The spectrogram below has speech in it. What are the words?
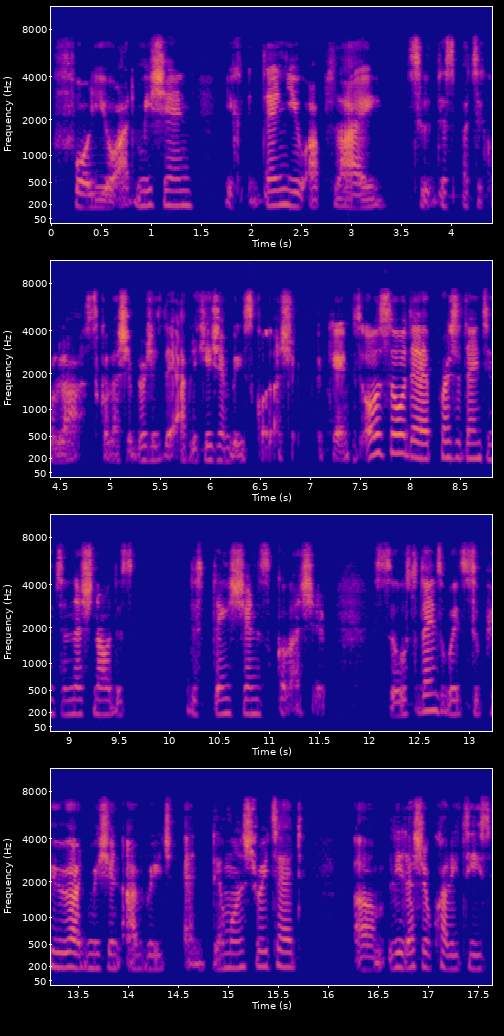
for your admission you then you apply to this particular scholarship which is the application based scholarship okay? It's also the president international Dis distinction scholarship. So students with superior admission average and demonstrated um, leadership qualities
